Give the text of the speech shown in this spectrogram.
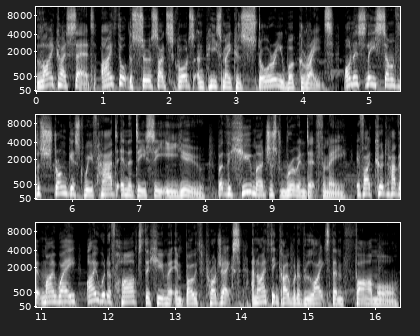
Like I said, I thought the Suicide Squad's and Peacemaker's story were great. Honestly, some of the strongest we've had in the DCEU, but the humor just ruined it for me. If I could have it my way, I would have halved the humor in both projects, and I think I would have liked them far more.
